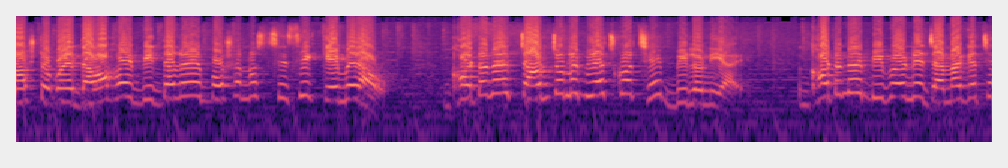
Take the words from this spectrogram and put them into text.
নষ্ট করে দেওয়া হয় বিদ্যালয়ে বসানো সিসি ক্যামেরাও। ঘটনায় চাঞ্চল্য বিরাজ করছে বিলোনিয়ায়। ঘটনার বিবরণে জানা গেছে,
